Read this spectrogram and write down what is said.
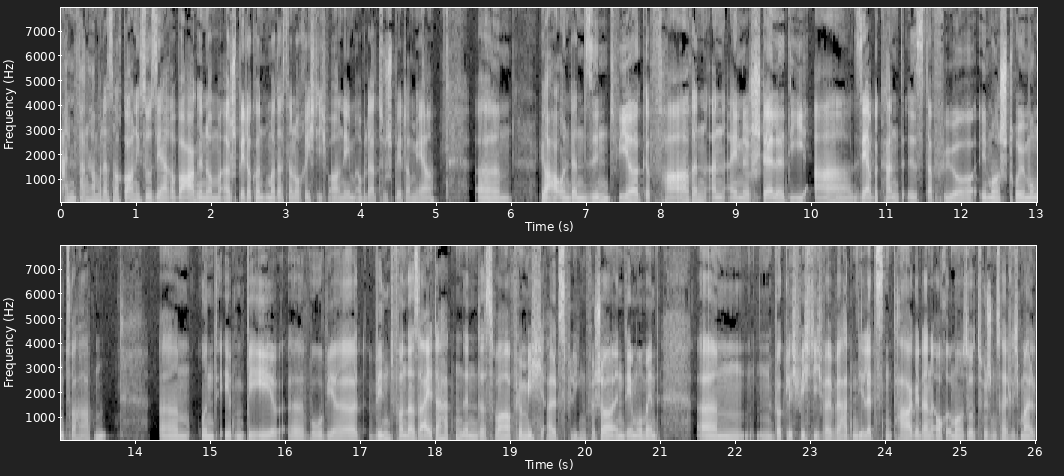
Anfang haben wir das noch gar nicht so sehr wahrgenommen. Also später konnten wir das dann auch richtig wahrnehmen, aber dazu später mehr. Ähm, ja, und dann sind wir gefahren an eine Stelle, die A sehr bekannt ist dafür, immer Strömung zu haben ähm, und eben B, äh, wo wir Wind von der Seite hatten, denn das war für mich als Fliegenfischer in dem Moment ähm, wirklich wichtig, weil wir hatten die letzten Tage dann auch immer so zwischenzeitlich mal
